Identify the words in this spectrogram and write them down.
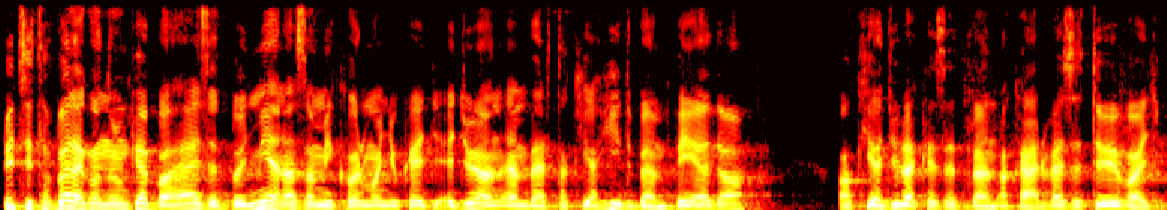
picit, ha belegondolunk ebbe a helyzetbe, hogy milyen az, amikor mondjuk egy, egy olyan embert, aki a hitben példa, aki a gyülekezetben akár vezető, vagy,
